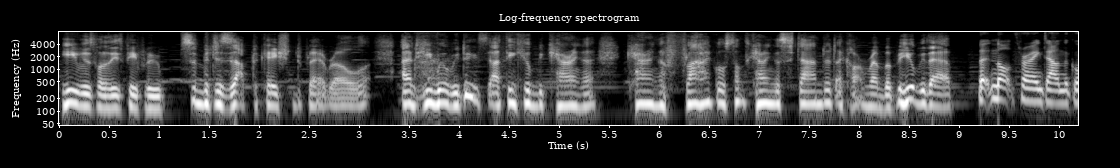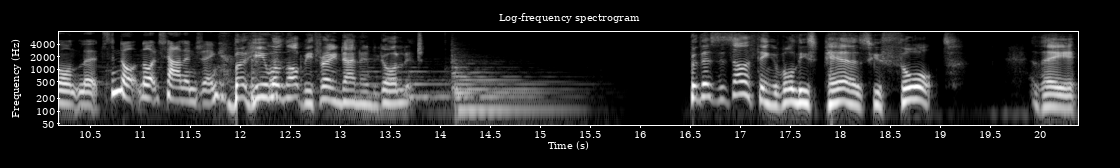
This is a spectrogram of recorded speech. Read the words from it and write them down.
He was one of these people who submitted his application to play a role, and he will be doing. I think he'll be carrying a carrying a flag or something, carrying a standard. I can't remember, but he'll be there. But not throwing down the gauntlet, not not challenging. but he will not be throwing down any gauntlet. But there's this other thing of all these peers who thought they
